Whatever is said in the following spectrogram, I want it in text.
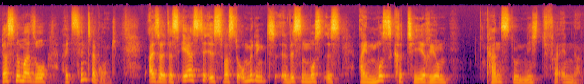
das nur mal so als Hintergrund. Also, das erste ist, was du unbedingt äh, wissen musst, ist, ein Muss-Kriterium kannst du nicht verändern.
